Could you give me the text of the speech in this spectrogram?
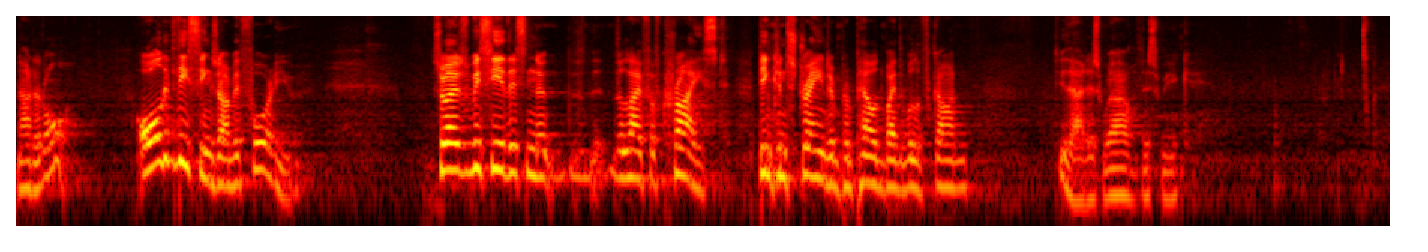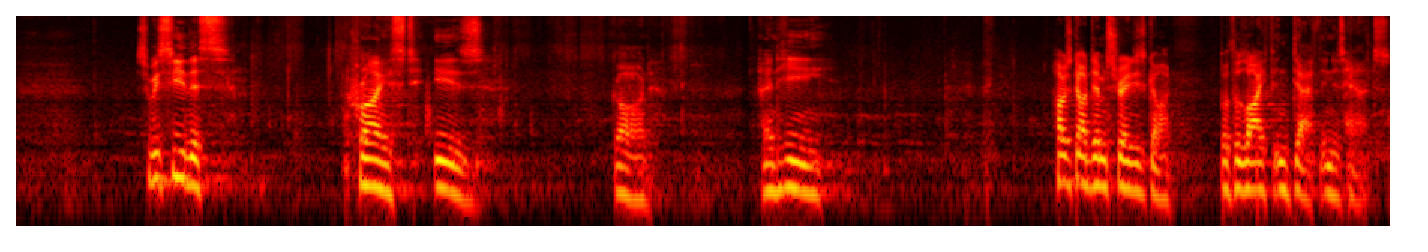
not at all. All of these things are before you. So, as we see this in the, the life of Christ, being constrained and propelled by the will of God, do that as well this week. So, we see this Christ is God, and He how does God demonstrate He's God? Both the life and death in His hands.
